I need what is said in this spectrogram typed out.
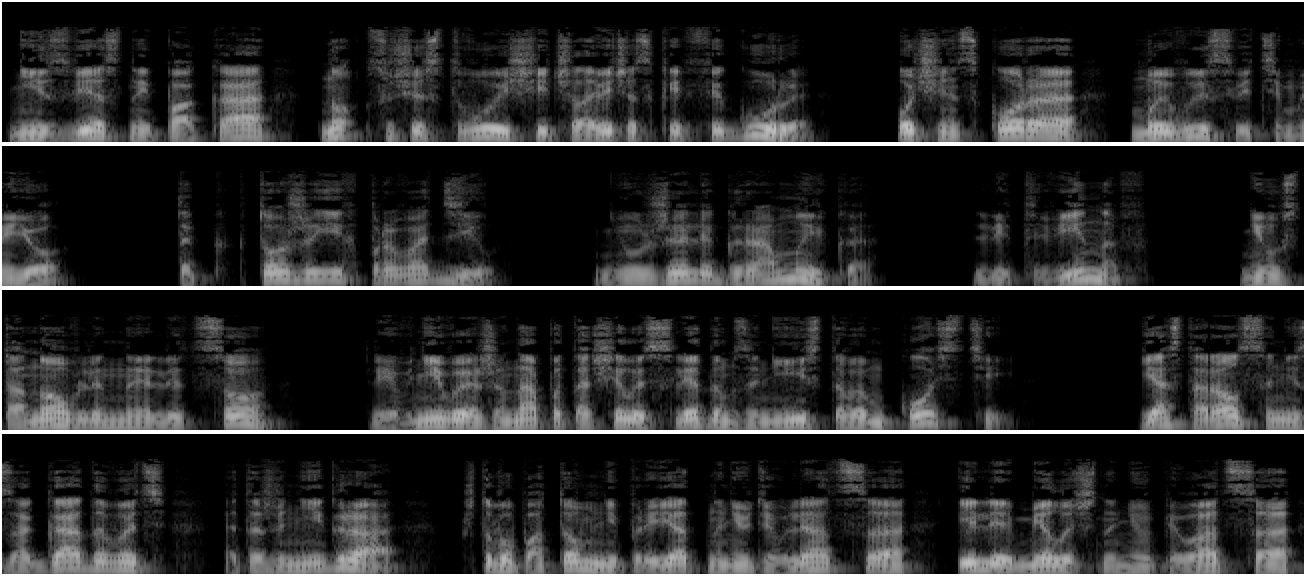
неизвестной пока, но существующей человеческой фигуры. Очень скоро мы высветим ее. Так кто же их проводил? Неужели Громыко? Литвинов? Неустановленное лицо? Ревнивая жена потащилась следом за неистовым Костей? Я старался не загадывать, это же не игра, чтобы потом неприятно не удивляться или мелочно не упиваться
